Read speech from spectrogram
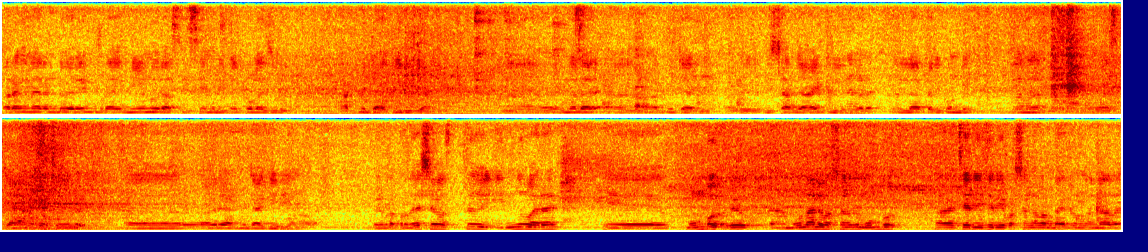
അവരങ്ങനെ രണ്ടുപേരെയും ഇവിടെ മീണൂർ അസീസിയ മെഡിക്കൽ കോളേജിൽ അഡ്മിറ്റ് ആക്കിയിരിക്കുകയാണ്. ഇന്നലെ അഡ്മിറ്റായിരുന്നു അവർ ഡിസ്ചാർജ് ആയിട്ടില്ല ഇതുവരെ. നല്ല പരിക്കൊണ്ട്. അങ്ങനെ സ്കാനൊക്കെ ചെയ്ത് അവരെ അഡ്മിറ്റ് അപ്പോൾ ഇവിടെ പ്രദേശവസ്തു ഇന്ന് വരെ മുമ്പ് ഒരു മൂന്നാൽ വർഷങ്ങൾക്ക് മുമ്പ് ചെറിയ ചെറിയ പ്രശ്നങ്ങൾ ഉണ്ടായിട്ടുണ്ടെന്നല്ലാതെ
